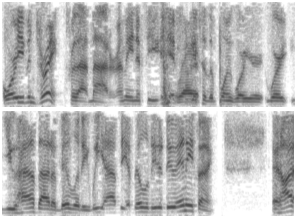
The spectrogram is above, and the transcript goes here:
or even drink for that matter. I mean, if you if Right. you get to the point where you're where you have that ability, we have the ability to do anything. And I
